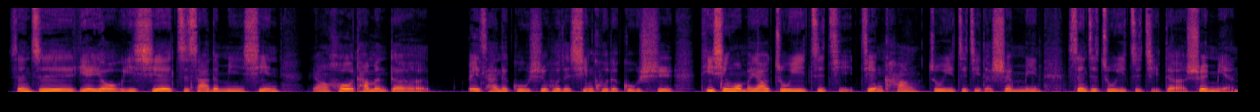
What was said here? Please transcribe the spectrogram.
甚至也有一些自杀的明星，然后他们的悲惨的故事或者辛苦的故事，提醒我们要注意自己健康，注意自己的生命，甚至注意自己的睡眠。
